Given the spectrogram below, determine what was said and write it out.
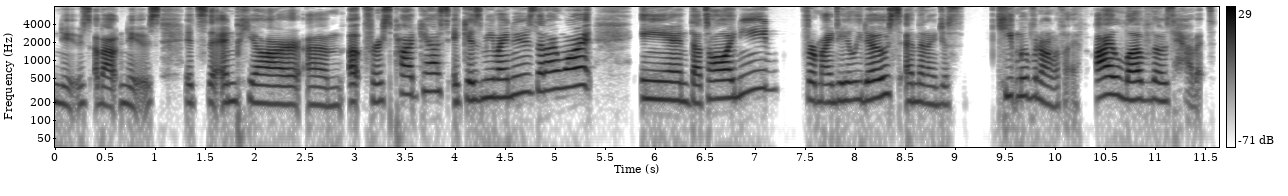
news about news. It's the NPR um, Up First podcast. It gives me my news that I want, and that's all I need for my daily dose. And then I just keep moving on with life. I love those habits.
